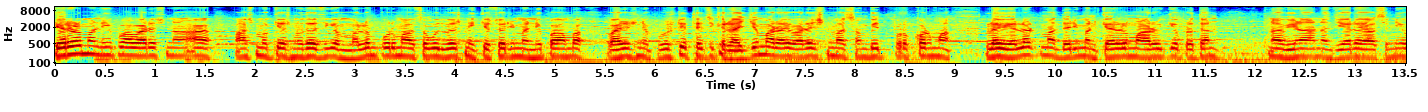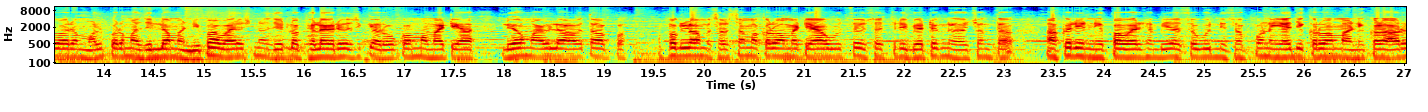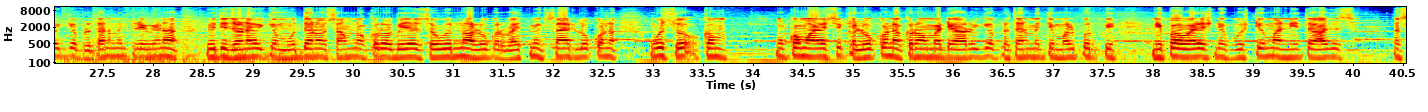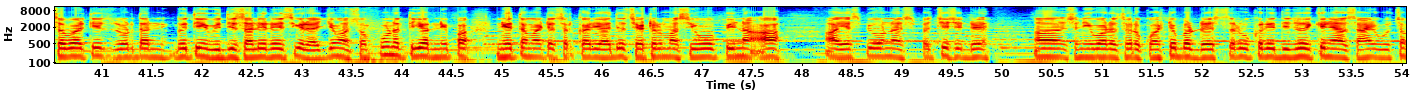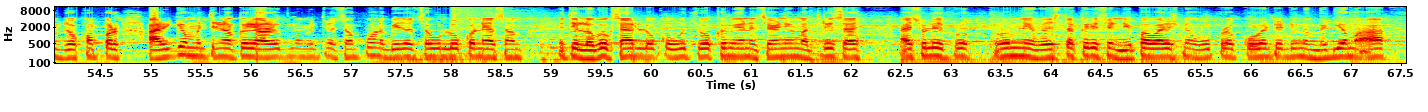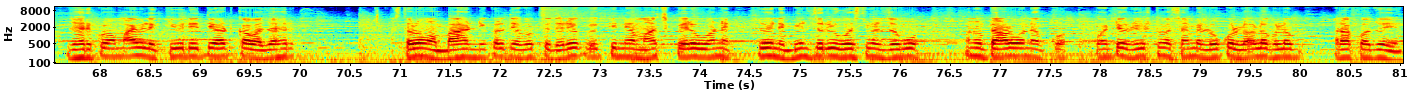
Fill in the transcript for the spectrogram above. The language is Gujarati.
કેરળમાં નિપા વાયરસના આ પાંચમો કેસ નોંધાયો છે કે મલમપુરમાં ચૌદ વર્ષની કિશોરીમાં નિપા વાયરસની પુષ્ટિ થઈ છે કે રાજ્યમાં વાયરસમાં સંભિત પ્રકરણમાં લઈ એલર્ટમાં દરમિયાન કેરળમાં આરોગ્ય પ્રધાનના વીણા અને જ્યારે આ શનિવારે મલપુરમાં જિલ્લામાં નિપા વાયરસનો જેટલો ફેલાઈ રહ્યો છે કે રોકવામાં માટે આ લેવામાં આવેલા આવતા પગલાં સરસામાં કરવા માટે આ ઉત્સવ શાસ્ત્રી બેઠકની અશંકતા આ કરી નિપા વાયરસના બે હજાર ચૌદની સંપૂર્ણ યાદી કરવામાં નીકળ્યા. આરોગ્ય પ્રધાનમંત્રી વીણા જ્યોતિ જણાવ્યું કે મુદ્દાનો સામનો કરવો બે હજાર ચૌદમાં લોકો પ્રાથમિક સાઠ લોકોને ઉચ્ચ મૂકવામાં આવે છે કે લોકોને કરવા માટે આરોગ્ય પ્રધાનમંત્રી મલપુર નિપા વાયરસની પુષ્ટિમાં નીત આજે સવારથી જોરદાર ગતિવિધિ ચાલી રહી છે. રાજ્યમાં સંપૂર્ણ તૈયાર નિપા નેતા માટે સરકારી આદેશ હેઠળમાં સીઓપીના આ આ એસપીઓના પચીસ શનિવારે સવારે કોન્સ્ટેબલ ડ્રેસ શરૂ કરી દીધો કે આ સાઈડ ઉત્સમ જોખમ પર આરોગ્ય મંત્રીના કરી, આરોગ્ય મંત્રીને સંપૂર્ણ બે હજાર ચૌદ લોકોને સામેથી લગભગ સાઠ લોકો ઉચ્ચ જોખમી અને શ્રેણીમાં ત્રીસ આઇસોલેટ રૂમની વ્યવસ્થા કરી છે. નિપા વાયરસને ઉપર કોવેન્ટેટિવનો મીડિયામાં આ જાહેર કરવામાં આવેલ કેવી રીતે અટકાવવા? જાહેર સ્થળોમાં બહાર નીકળતી વખતે દરેક વ્યક્તિને માસ્ક પહેરવું અને જોઈને બિનજરૂરી હોસ્પિટલ જવું નું ટાળવું અને કોન્ટેક્ટ લિસ્ટમાં સામે લોકો અલગ અલગ રાખવા જોઈએ.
